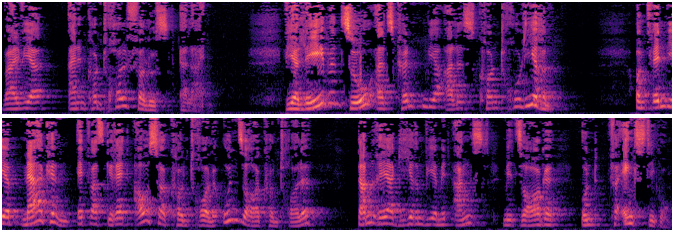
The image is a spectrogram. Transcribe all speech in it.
weil wir einen Kontrollverlust erleiden. Wir leben so, als könnten wir alles kontrollieren. Und wenn wir merken, etwas gerät außer Kontrolle, unserer Kontrolle, dann reagieren wir mit Angst, mit Sorge und Verängstigung.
